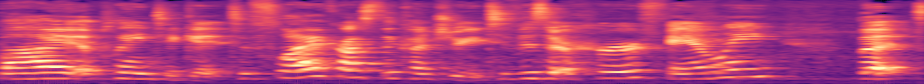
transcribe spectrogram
buy a plane ticket to fly across the country to visit her family, but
